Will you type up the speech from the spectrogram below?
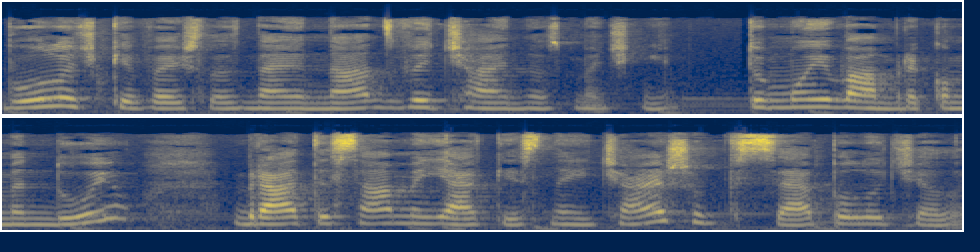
Булочки вийшли з нею надзвичайно смачні. Тому і вам рекомендую брати саме якісний чай, щоб все вийшло.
